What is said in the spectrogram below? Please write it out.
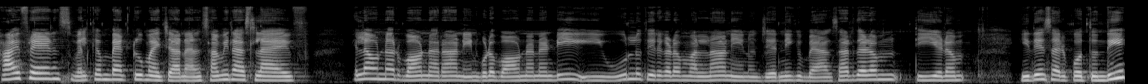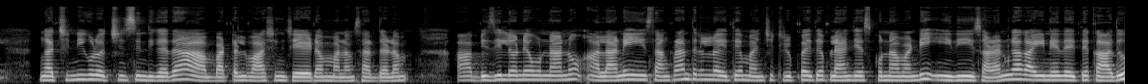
Hi friends welcome back to my channel Sameera's life. ఎలా ఉన్నారు? బాగున్నారా? నేను కూడా బాగున్నానండి. ఈ ఊర్లు తిరగడం వలన నేను జర్నీకి బ్యాగ్ సర్దడం తీయడం ఇదే సరిపోతుంది. ఇంకా చిన్ని కూడా వచ్చేసింది కదా ఆ బట్టలు వాషింగ్ చేయడం మనం సర్దడం. ఆ బిజీలోనే ఉన్నాను. అలానే ఈ సంక్రాంతిలో అయితే మంచి ట్రిప్ అయితే ప్లాన్ చేసుకున్నామండి. ఇది సడన్గా అయినది అయితే కాదు.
